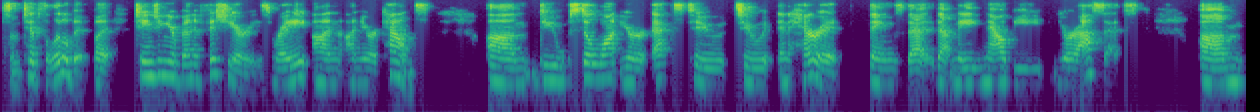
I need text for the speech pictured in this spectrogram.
some tips a little bit but changing your beneficiaries right on on your accounts. Um, do you still want your ex to to inherit things that that may now be your assets? Um,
